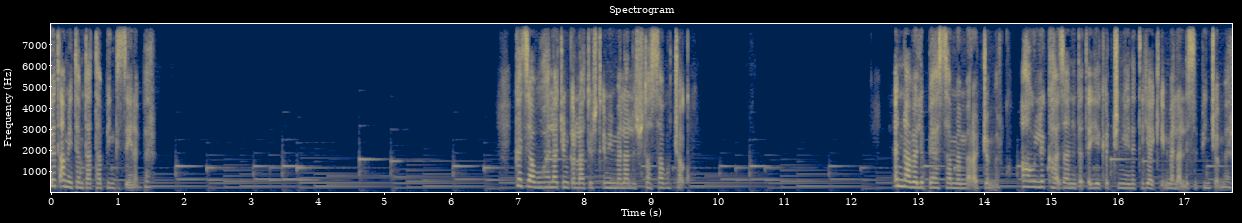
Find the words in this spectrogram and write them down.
በጣም የተምታታብኝ ጊዜ ነበር። ከዚያ በኋላ ጭንቅላቴ ውስጥ የሚመላለሱት ሀሳቦች አቁም እና በልቤ ሀሳብ መመራት ጀመርኩ። አሁን ልክ ሀዛን እንደጠየቀችኝ አይነት ጥያቄ ይመላለስብኝ ጀመር።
